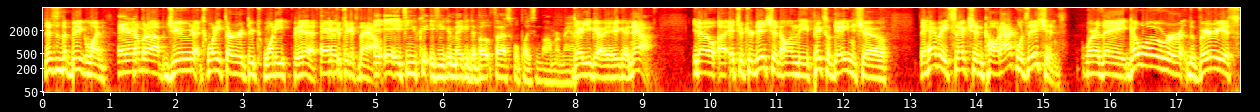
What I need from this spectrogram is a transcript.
This is the big one Eric- coming up June 23rd through 25th. Get your tickets now. If you c- if you can make it to Boat Fest, we'll play some Bomber Man. There you go. There you go. Now, you know, uh, it's a tradition on the Pixel Gaiden show. They have a section called acquisitions where they go over the various,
